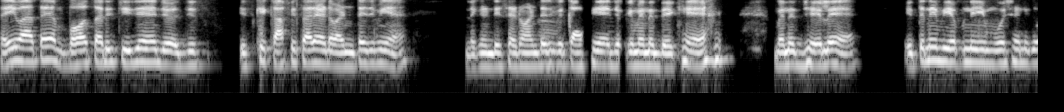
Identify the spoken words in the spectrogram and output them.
सही बात है बहुत सारी चीज़ें हैं जो जिस इसके काफ़ी सारे एडवांटेज भी हैं लेकिन डिसएडवांटेज भी हाँ। काफ़ी है जो कि मैंने देखे हैं मैंने झेले हैं। इतने भी अपने इमोशन को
